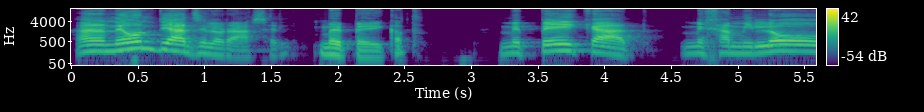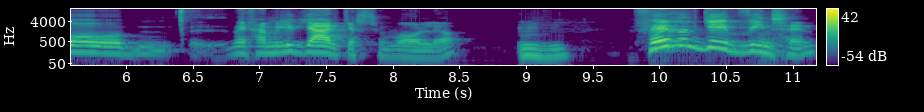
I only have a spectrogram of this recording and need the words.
Ανανεώνουν Διάτζελο Ράσελ. Με pay cut. Με pay cut, με, χαμηλό, με χαμηλή διάρκεια στο συμβόλαιο. Μμμ. Φέρνουν Gabe Vincent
